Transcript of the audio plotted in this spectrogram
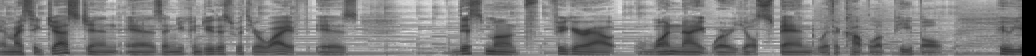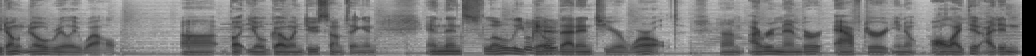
And my suggestion is, and you can do this with your wife, is this month, figure out one night where you'll spend with a couple of people who you don't know really well, uh, but you'll go and do something and and then slowly Okay. build that into your world. Um, I remember after, you know, all I did, I didn't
